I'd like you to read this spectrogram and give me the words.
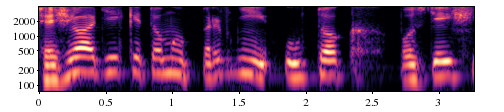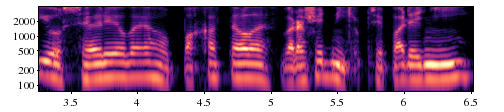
Přežila díky tomu první útok pozdějšího sériového pachatele vražedných přepadení,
